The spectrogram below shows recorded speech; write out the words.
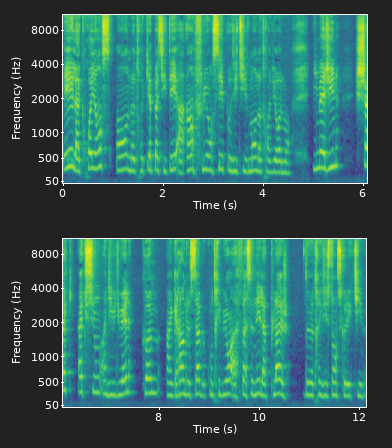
et la croyance en notre capacité à influencer positivement notre environnement. Imagine chaque action individuelle comme un grain de sable contribuant à façonner la plage de notre existence collective.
